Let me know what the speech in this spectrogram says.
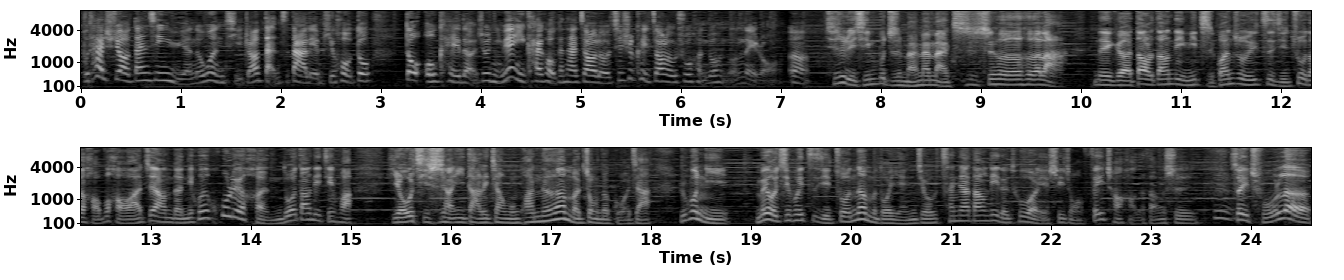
不太需要担心语言的问题，只要胆子大、脸皮厚，都都 OK 的。就你愿意开口跟他交流，其实可以交流出很多很多内容。嗯，其实旅行不只是买买买、吃吃吃喝喝啦。那个到了当地，你只关注于自己住的好不好啊，这样的你会忽略很多当地精华。尤其是像意大利这样文化那么重的国家，如果你没有机会自己做那么多研究，参加当地的 tour 也是一种非常好的方式。嗯，所以除了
